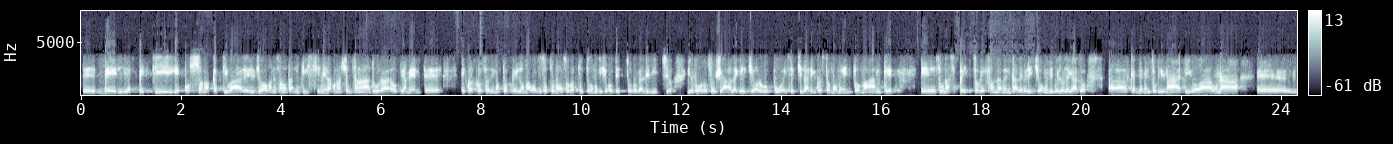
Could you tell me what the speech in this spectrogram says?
belli, aspetti che possono accattivare il giovane sono tantissimi, la conoscenza della natura ovviamente è qualcosa di molto bello, ma voglio sottolineare soprattutto, come dice, ho detto proprio all'inizio, il ruolo sociale che il geologo può esercitare in questo momento, ma anche eh, su un aspetto che è fondamentale per i giovani, quello legato al cambiamento climatico, a una... Eh,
